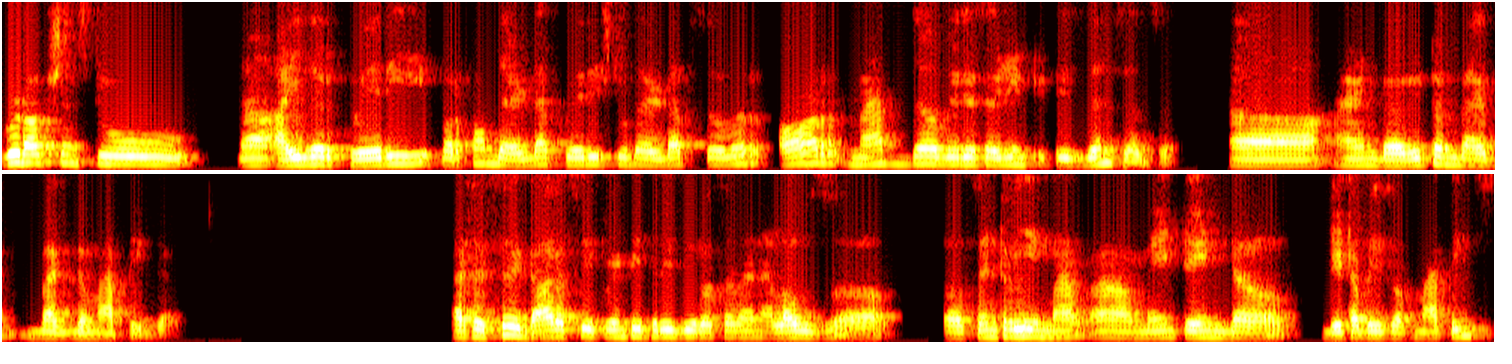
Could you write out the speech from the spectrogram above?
good options to uh, either query, perform the LDAP queries to the LDAP server or map the various identities themselves uh, and uh, return back, back the mapping. As I said, RFC 2307 allows a centrally maintained database of mappings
